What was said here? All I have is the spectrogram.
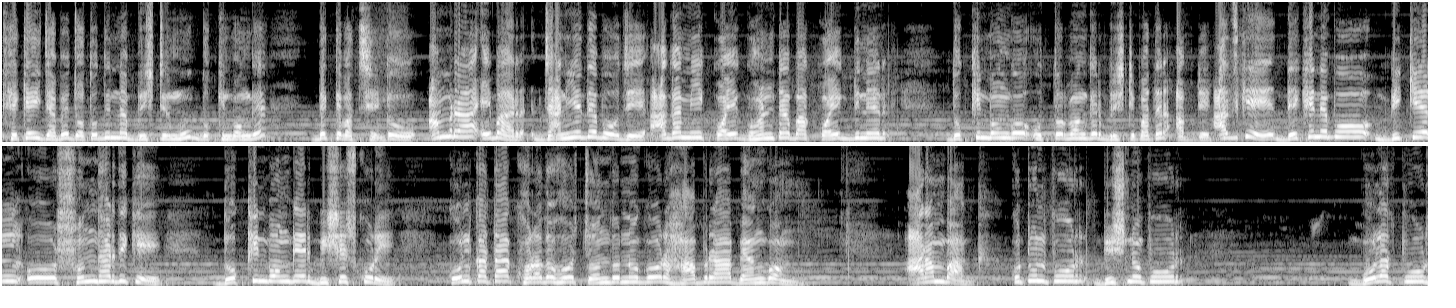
থেকেই যাবে যতদিন না বৃষ্টির মুখ দক্ষিণবঙ্গে দেখতে পাচ্ছে। তো আমরা এবার জানিয়ে দেব যে আগামী কয়েক ঘণ্টা বা কয়েক দিনের দক্ষিণবঙ্গ, উত্তরবঙ্গের বৃষ্টিপাতের আপডেট আজকে দেখে নেব বিকেল ও সন্ধ্যার দিকে দক্ষিণবঙ্গের বিশেষ করে কলকাতা, খরাদহ, চন্দননগর, হাবড়া, ব্যাঙ্গং, আরামবাগ, কটুলপুর, বিষ্ণুপুর গোলাদপুর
